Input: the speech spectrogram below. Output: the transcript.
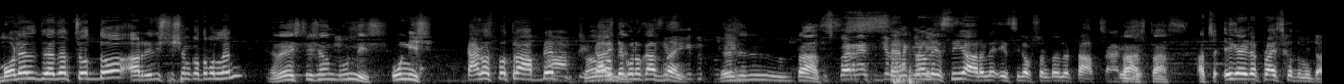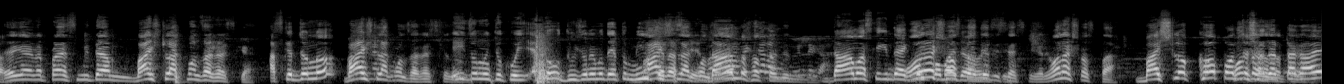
মডেল দুই হাজার চোদ্দ আর রেজিস্ট্রেশন কত বললেন? রেজিস্ট্রেশন উনিশ। উনিশ। কাগজপত্র আপডেট গাড়িতে কোনো কাজ নাই। টাচ সেন্ট্রাল এসি আর এসির অপশনটা হলো টাচ টাচ টাচ আচ্ছা এই গাড়িটার প্রাইস কত মিটার? এই গাড়িটার প্রাইস মিটার বাইশ লাখ পঞ্চাশ আজকে। আজকের জন্য? বাইশ লাখ পঞ্চাশ আজকে এই জন্যই তো কই এত দুইজনের মধ্যে এত মিল কেন আজকে? দাম এত সস্তা দিয়ে দাম আজকে কিন্তু একদম অনেক কমায় সস্তা দেওয়া দিয়ে হয়েছে। দিচ্ছে আজকে গাড়ি অনেক সস্তা। বাইশ লক্ষ পঞ্চাশ হাজার হাজার টাকায়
